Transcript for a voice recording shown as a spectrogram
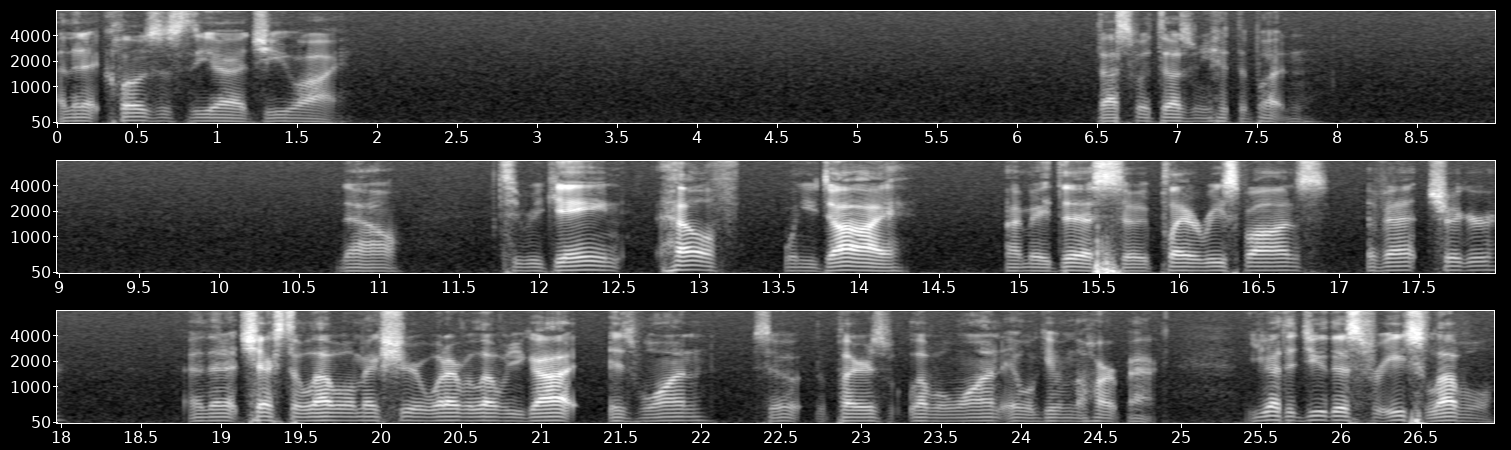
And then it closes the uh, GUI That's what it does when you hit the button. Now, to regain health when you die, I made this. So player respawns event trigger, and then it checks the level, make sure whatever level you got is 1. So the player's level 1, it will give him the heart back. You have to do this for each level.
